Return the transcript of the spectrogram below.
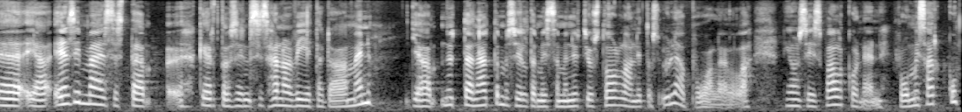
Ää, Ja ensimmäisestä äh, kertoisin, siis hän on Viita Daamen. Ja nyt tämä näyttämösilta, missä me nyt just ollaan, niin tuossa yläpuolella, niin on siis valkoinen ruumisarkku,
